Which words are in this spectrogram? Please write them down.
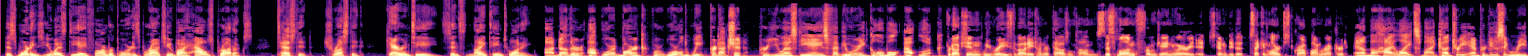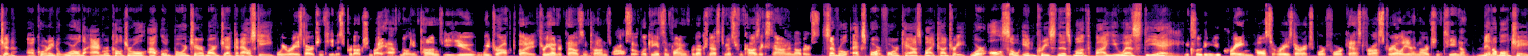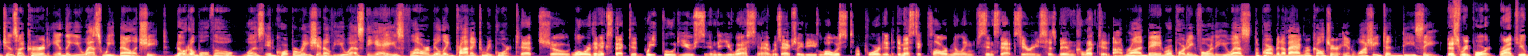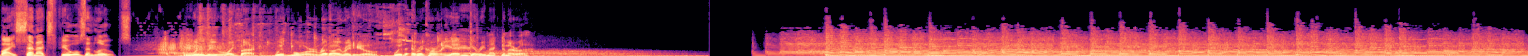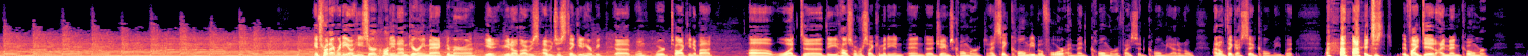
This morning's USDA Farm Report is brought to you by House Products. Tested, trusted, guaranteed since 1920. Another upward bark for world wheat production, per USDA's February Global Outlook. Production, we raised about 800,000 tons this month from January. It's going to be the second largest crop on record. And the highlights by country and producing region, according to World Agricultural Outlook Board Chair Mark Jekanowski. We raised Argentina's production by half million tons. EU, we dropped by 300,000 tons. We're also looking at some final production estimates from Kazakhstan and others. Several export forecasts by country were also increased this month by USDA. Including Ukraine, also raised our export forecast for Australia and Argentina. Minimal changes occurred in the U.S. wheat balance sheet. Notable, though, was incorporation of USDA's flour milling product report. That showed lower than expected wheat food use in the U.S. It was actually the lowest reported domestic flour milling since that series has been collected. I'm Rod Bain reporting for the U.S. Department of Agriculture in Washington, D.C. This report brought to you by Cenex Fuels and Lubes. We'll be right back with more Red Eye Radio with Eric Harley and Gary McNamara. It's Red Eye Radio. He's Eric and I'm Gary McNamara. You, you know, I was I was just thinking here uh, when we're talking about uh, what uh, the House Oversight Committee and, and uh, James Comer. Did I say Comey before? I meant Comer. If I said Comey, I don't know. I don't think I said Comey, but I just if I did, I meant Comer.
